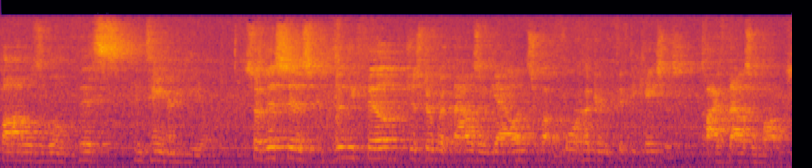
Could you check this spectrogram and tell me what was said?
bottles will this container yield? So this is completely filled, just over a 1,000 gallons, about 450 cases, 5,000 bottles.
